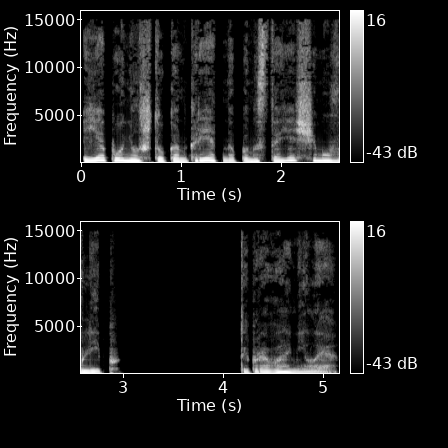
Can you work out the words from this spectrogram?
я понял, что конкретно по-настоящему влип. «Ты права, милая»,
